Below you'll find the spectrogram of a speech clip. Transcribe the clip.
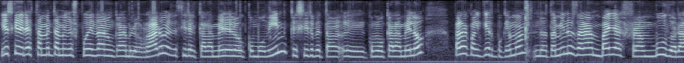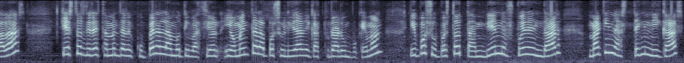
Y es que directamente también nos pueden dar un caramelo raro, es decir, el caramelo comodín, que sirve eh, como caramelo para cualquier Pokémon. también nos darán bayas frambú doradas, que estos directamente recuperan la motivación y aumenta la posibilidad de capturar un Pokémon. Y por supuesto también nos pueden dar máquinas técnicas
